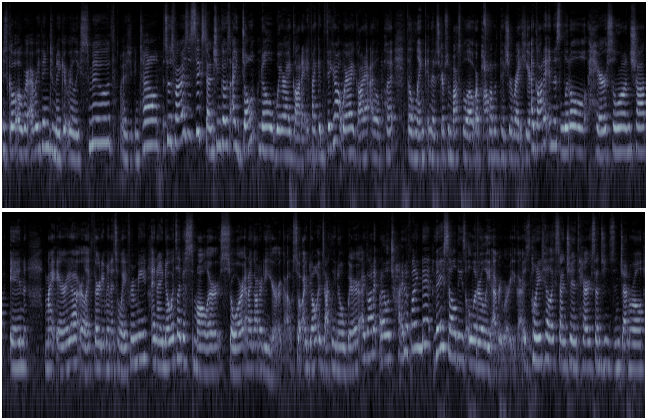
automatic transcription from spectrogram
just go over everything to make it really smooth, as you can tell. So as far as this extension goes, I don't know where I got it. If I can figure out where I got it, I will put the link in the description box below or pop up a picture right here. I got it in this little hair salon shop in my area or like 30 minutes away from me. And I know it's like a smaller store and I got it a year ago. So I don't exactly know where I got it, but I will try to find it. They sell these literally everywhere, you guys. Ponytail extensions, hair extensions in general.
